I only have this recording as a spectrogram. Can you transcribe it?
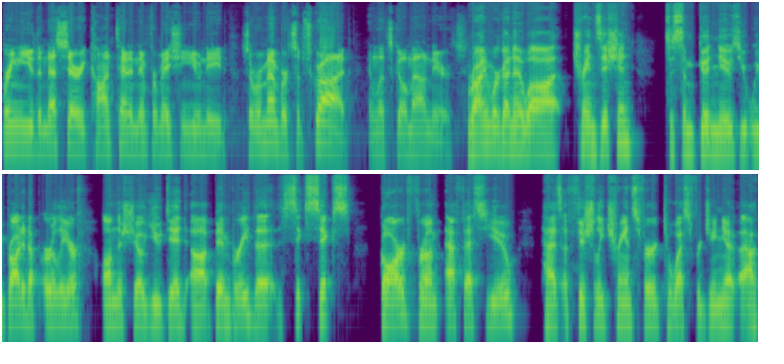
bringing you the necessary content and information you need. So remember, subscribe and let's go Mountaineers. Ryan, we're going to uh, transition to some good news. You, we brought it up earlier on the show. You did. Uh, Bembry, the six six guard from FSU, has officially transferred to West Virginia. A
